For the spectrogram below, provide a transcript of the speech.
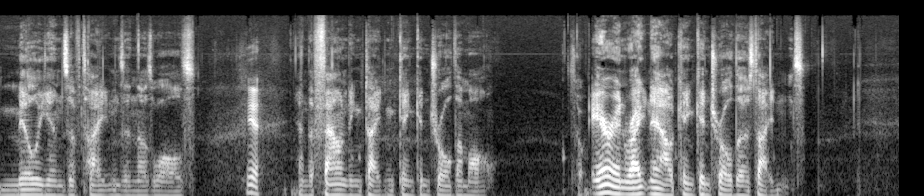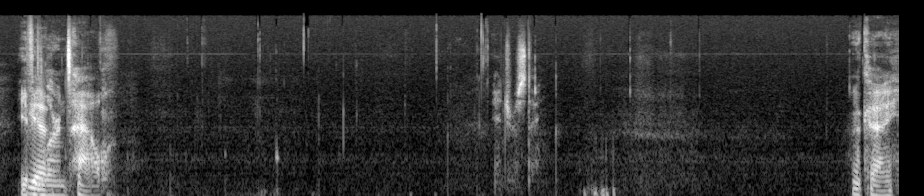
millions of Titans in those walls. Yeah. And the founding Titan can control them all. So Eren right now can control those Titans if Yeah. he learns how. Interesting. Okay.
